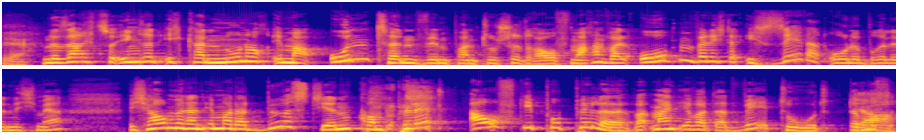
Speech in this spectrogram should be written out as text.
Ja. Und da sage ich zu Ingrid, ich kann nur noch immer unten Wimperntusche drauf machen, weil oben, wenn ich da, ich sehe das ohne Brille nicht mehr. Ich hau mir dann immer das Bürstchen komplett auf die Pupille. Was meint ihr, was das weh tut? Da Ja. muss,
